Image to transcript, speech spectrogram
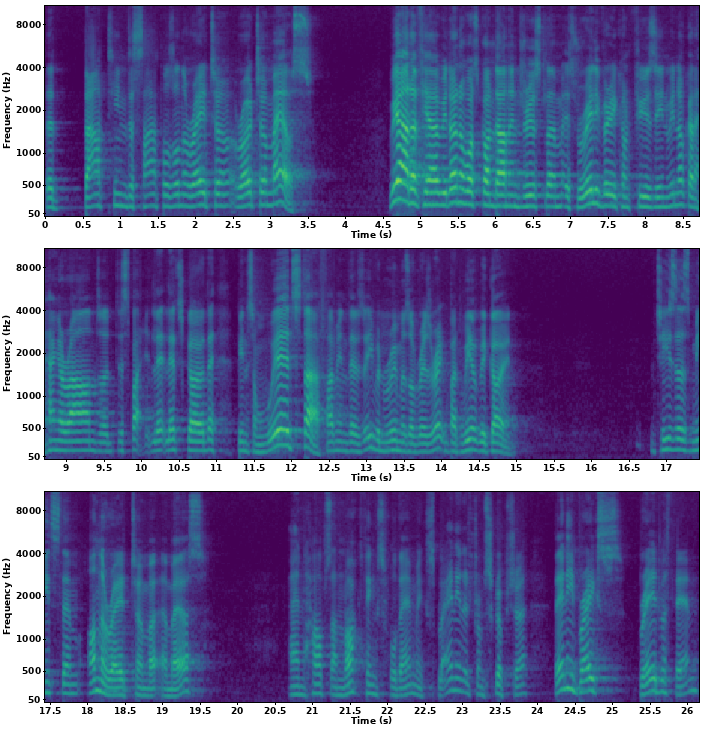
The doubting disciples on the road to, road to Emmaus. We're out of here. We don't know what's gone down in Jerusalem. It's really very confusing. We're not going to hang around. Uh, despite, let, us go. There's been some weird stuff. I mean, there's even rumors of resurrection, but we're, we're going. Jesus meets them on the road to Emmaus and helps unlock things for them, explaining it from Scripture. Then he breaks bread with them,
